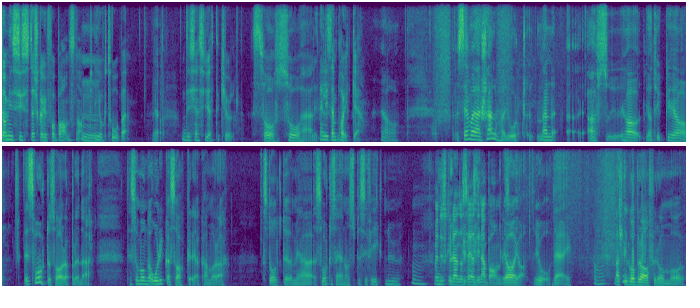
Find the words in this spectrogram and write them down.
Så min syster ska ju få barn snart i oktober. Ja. Det känns ju jättekul. Så, så härligt. En liten pojke. Ja. Sen vad jag själv har gjort, men eh, alltså, jag, jag tycker jag... Det är svårt att svara på det där. Det är så många olika saker jag kan vara stolt över, men jag har svårt att säga något specifikt nu. Men du skulle ändå säga dina barn? Liksom. Ja, ja, jo, det är Ja, Att det går bra för dem och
